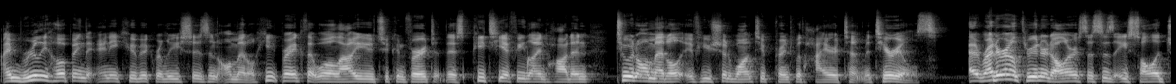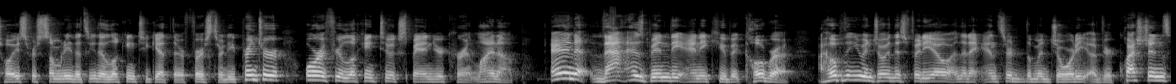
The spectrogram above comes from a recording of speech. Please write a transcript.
I'm really hoping that Anycubic releases an all-metal heat break that will allow you to convert this PTFE-lined hot end to an all-metal if you should want to print with higher temp materials. At right around $300, this is a solid choice for somebody that's either looking to get their first 3D printer or if you're looking to expand your current lineup. And that has been the Anycubic Kobra. I hope that you enjoyed this video and that I answered the majority of your questions.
